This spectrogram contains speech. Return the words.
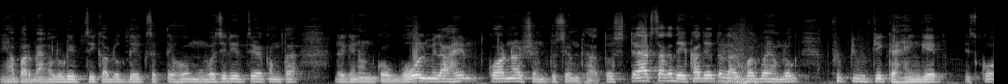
यहाँ पर बेंगलुरु एफ़ का लोग देख सकते हो, मुंबई सिटी एफ़ का कम था, लेकिन उनको गोल मिला है, कॉर्नर सेम टू सेम था। तो स्टैट्स अगर देखा जाए तो लगभग भाई हम लोग फिफ्टी फिफ्टी कहेंगे इसको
